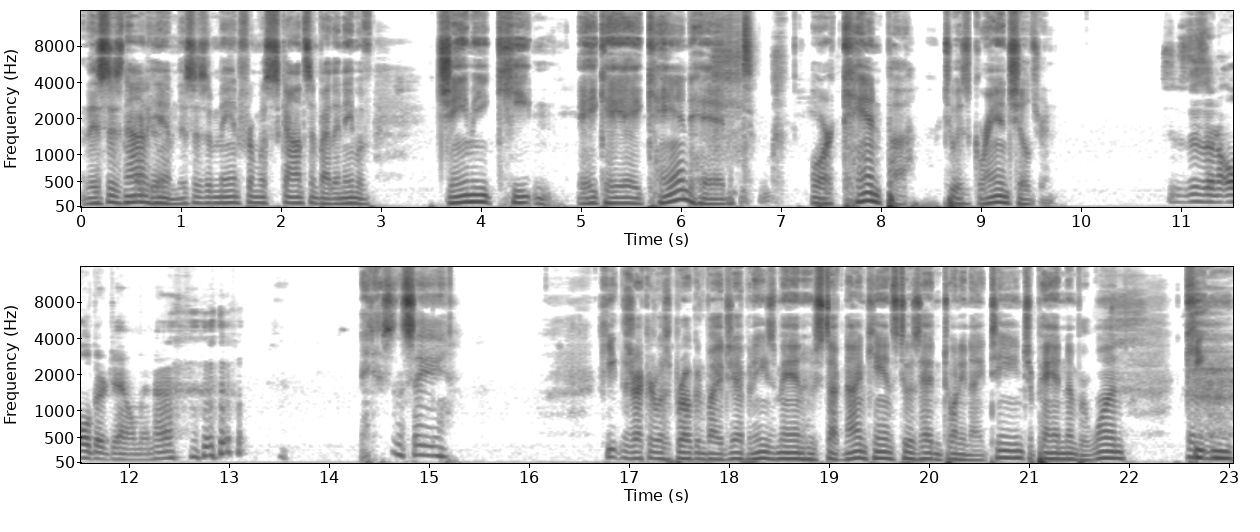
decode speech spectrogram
this is not Okay. him. This is a man from Wisconsin by the name of Jamie Keaton, aka Canned Head or Canpa to his grandchildren. this is an older gentleman, huh? It doesn't say. Keaton's record was broken by a Japanese man who stuck nine cans to his head in 2019. Japan number one. Keaton,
